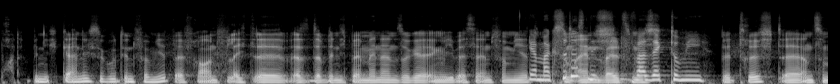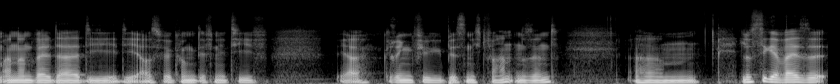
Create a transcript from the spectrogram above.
Boah, da bin ich gar nicht so gut informiert bei Frauen. Vielleicht, äh, also da bin ich bei Männern sogar irgendwie besser informiert. Ja, magst du zum das einen, nicht? Vasektomie. betrifft äh, und zum anderen, weil da die, die Auswirkungen definitiv ja, geringfügig bis nicht vorhanden sind. Ähm, lustigerweise,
